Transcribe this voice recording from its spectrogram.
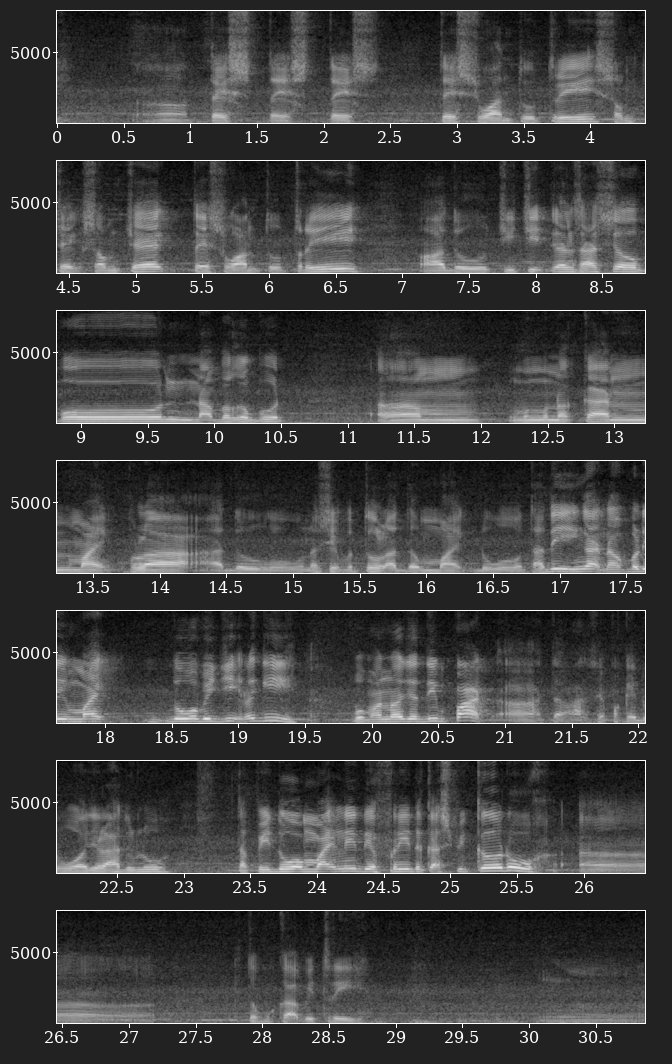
Ha, test, test, test. Test 1, 2, 3. Some check, some check. Test 1, 2, 3. Aduh, cicit dan sasa pun nak berebut um, menggunakan mic pula. Aduh nasib betul ada mic dua. Tadi ingat nak beli mic dua biji lagi. Bermakna jadi empat? Ah tak saya pakai dua je lah dulu. Tapi dua mic ni dia free dekat speaker tu. Ah, kita buka bateri hmm,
